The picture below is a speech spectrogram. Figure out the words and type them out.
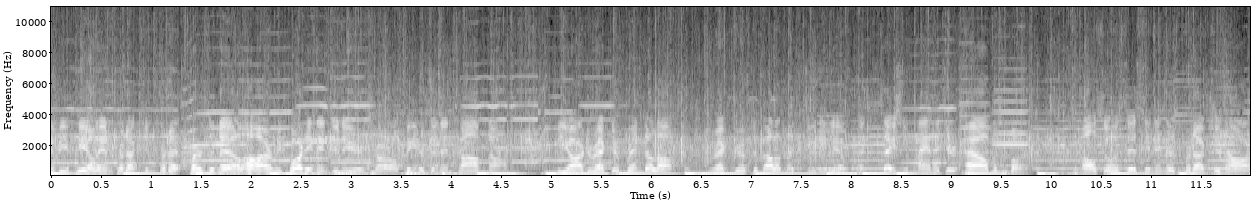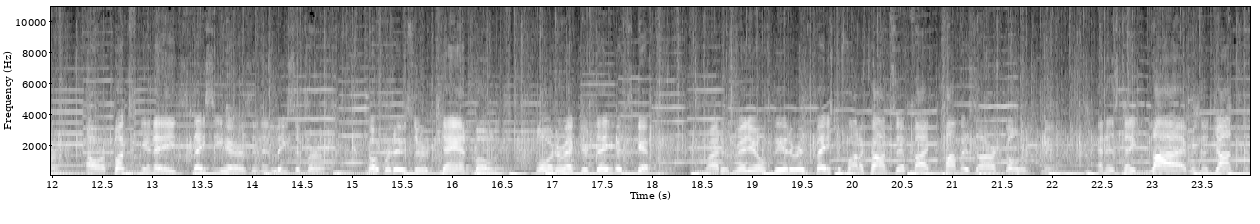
WPLN production produ- personnel are recording engineers Carl Peterson and Tom Knox, PR Director Brenda Loftus, Director of Development Judy Lip, and Station Manager Alvin Bolt. Also assisting in this production are our Buckskin aides Stacy Harrison and Lisa Burr, co-producer Dan Bowley, floor director David Skepner. Riders Radio Theater is based upon a concept by Thomas R. Goldsmith and is taped live in the Johnson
